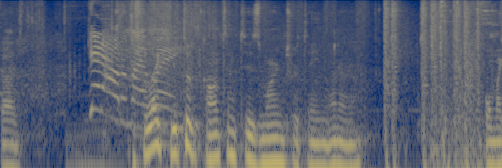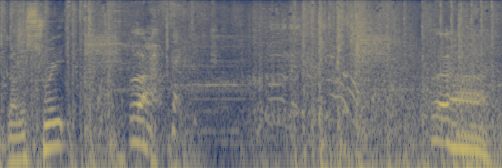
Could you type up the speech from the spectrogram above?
God, Get out of my I feel way. like YouTube content is more entertaining. I don't know. Oh my god, a straight. Ugh. Ugh.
